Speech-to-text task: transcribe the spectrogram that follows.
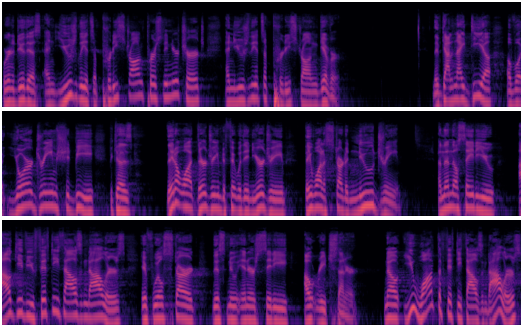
We're to do this. And usually it's a pretty strong person in your church. And usually it's a pretty strong giver. They've got an idea of what your dream should be because they don't want their dream to fit within your dream. They want to start a new dream. And then they'll say to you, I'll give you $50,000 if we'll start this new inner city outreach center. Now, you want the $50,000,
